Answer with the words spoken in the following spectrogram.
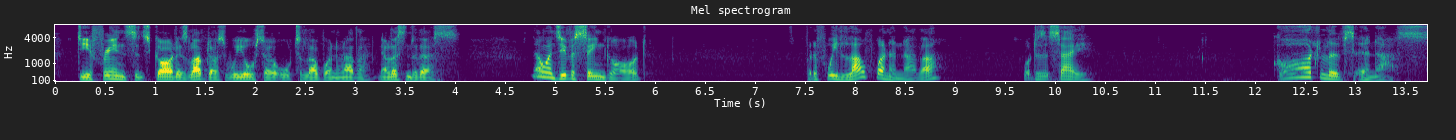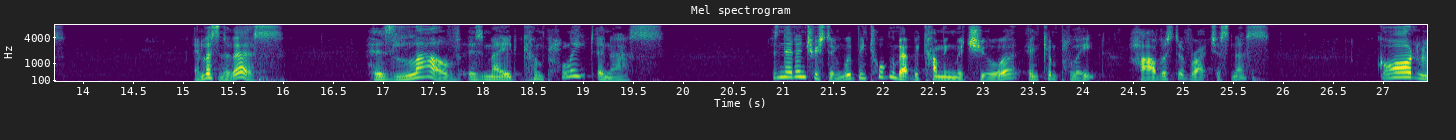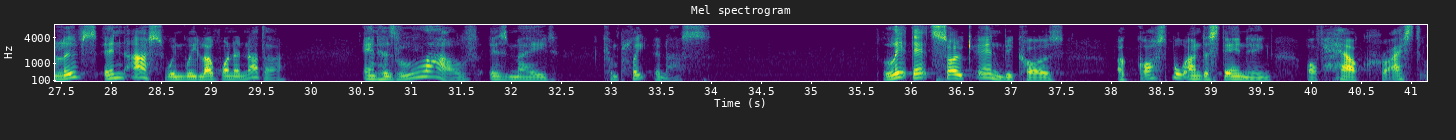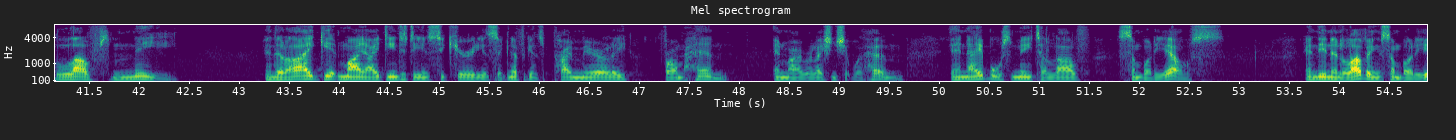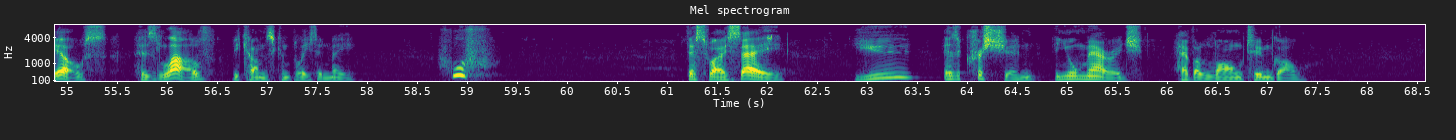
Dear friends, since God has loved us, we also ought to love one another. Now, listen to this. No one's ever seen God. But if we love one another, what does it say? God lives in us. And listen to this His love is made complete in us. Isn't that interesting? We've been talking about becoming mature and complete, harvest of righteousness. God lives in us when we love one another and his love is made complete in us. Let that soak in because a gospel understanding of how Christ loves me and that I get my identity and security and significance primarily from him and my relationship with him enables me to love somebody else. And then in loving somebody else, his love becomes complete in me. Whew. That's why I say, you as a Christian in your marriage have a long term goal.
